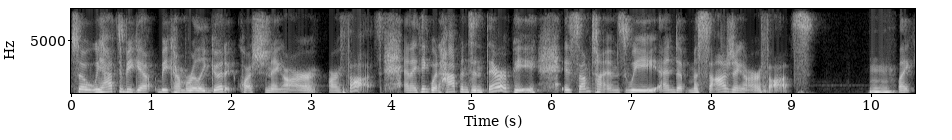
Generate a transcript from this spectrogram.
So we have to be get, become really good at questioning our, our thoughts. And I think what happens in therapy is sometimes we end up massaging our thoughts. Mm. Like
